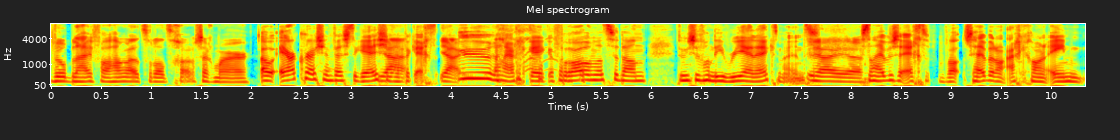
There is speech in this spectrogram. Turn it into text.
wil blijven hangen totdat zeg maar. Oh, Air Crash Investigation Ja, heb ik echt ja. uren naar gekeken. Vooral omdat ze dan doen ze van die reenactments. Ja, ja. Dus dan hebben ze echt, ze hebben dan eigenlijk gewoon één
